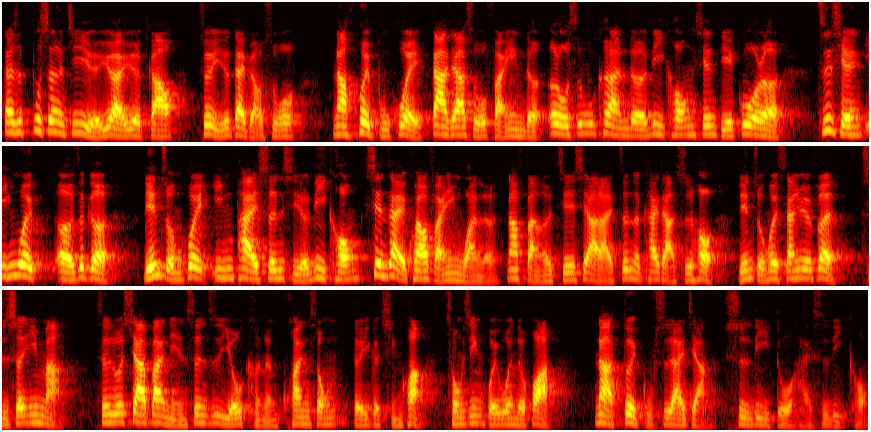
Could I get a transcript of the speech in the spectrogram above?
但是不升的几率也越来越高，所以就代表说，那会不会大家所反映的俄罗斯乌克兰的利空先跌过了？之前因为呃这个。联准会鹰派升息的利空，现在也快要反应完了。那反而接下来真的开打之后，联准会三月份只升一码，甚至说下半年甚至有可能宽松的一个情况重新回温的话，那对股市来讲是利多还是利空？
